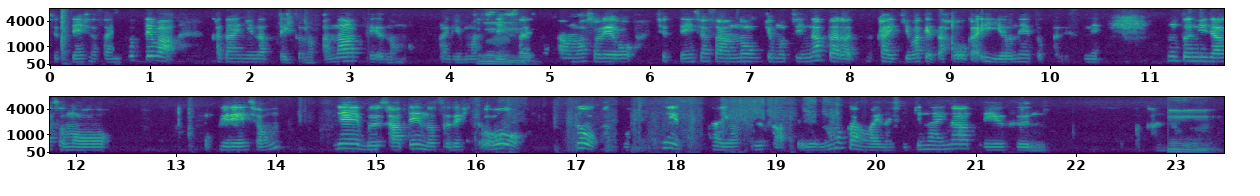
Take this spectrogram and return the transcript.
出店者さんにとっては課題になっていくのかなっていうのもありますし、うん斉藤さんはそれを出店者さんの気持ちになったら会期分けた方がいいよねとかですね、本当にじゃあそのオペレーションでブースアテンドする人をどう確保して対応するかっていうのも考えないといけないなっていうふうに感じうん。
